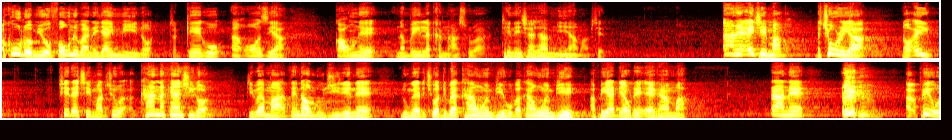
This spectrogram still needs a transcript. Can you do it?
အခုလိုမျိုးဖုန်းတွေပါနဲ့ရိုက်မိရင်တော့တကယ်ကိုအံ့ဩစရာကောင်းတဲ့နမိတ်လက္ခဏာဆိုတာထင်ထင်ရှားရှားမြင်ရမှာဖြစ်တယ်အဲ့ဒါအဲ့ချိန်မှာတချို့တွေကနော်အဲ့ဖြစ်တဲ့ချိန်မှာတချို့အခန်းနှခန်းရှိတော့ဒီဘက်မှာအတင်းတော့လူကြီးတွေနဲ့လူငယ်တချို့ဒီဘက်ခန်းဝင်ပြေးဟိုဘက်ခန်းဝင်ပြေးအဖေကတယောက်တည်းအဲခန်းမှာအဲ့ဒါနဲ့အဖေကို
